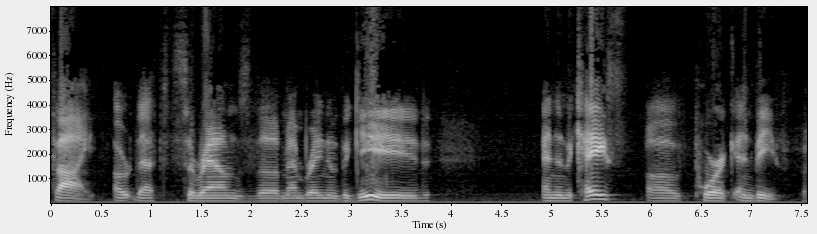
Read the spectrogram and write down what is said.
thigh or that surrounds the membrane of the gid, and in the case of pork and beef, you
